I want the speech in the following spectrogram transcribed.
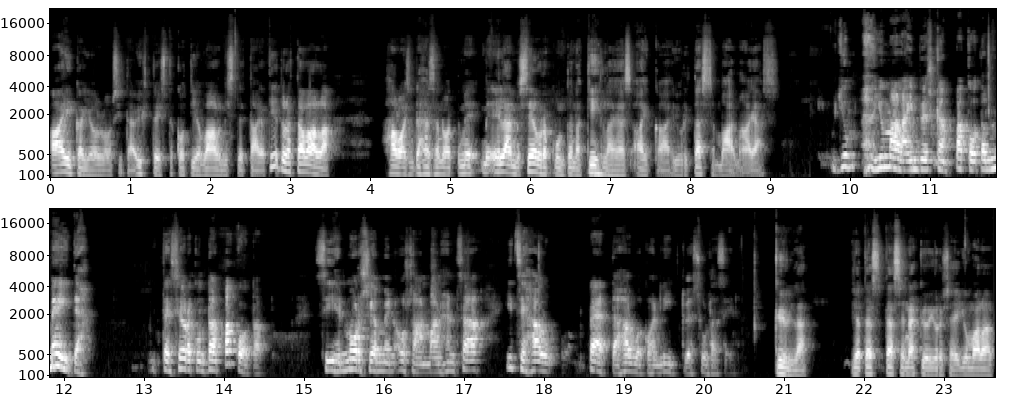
aika, jolloin sitä yhteistä kotia valmistetaan. Ja tietyllä tavalla haluaisin tähän sanoa, että me, me elämme seurakuntana kihlajaisaikaa juuri tässä maailman ajassa. Jumala ei myöskään pakota meitä, tai seurakuntaa pakota siihen morsiammen osaan, vaan hän saa itse halu, päättää, haluaako hän liittyä sulhaseen. Kyllä. Ja tässä, tässä näkyy juuri se Jumalan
